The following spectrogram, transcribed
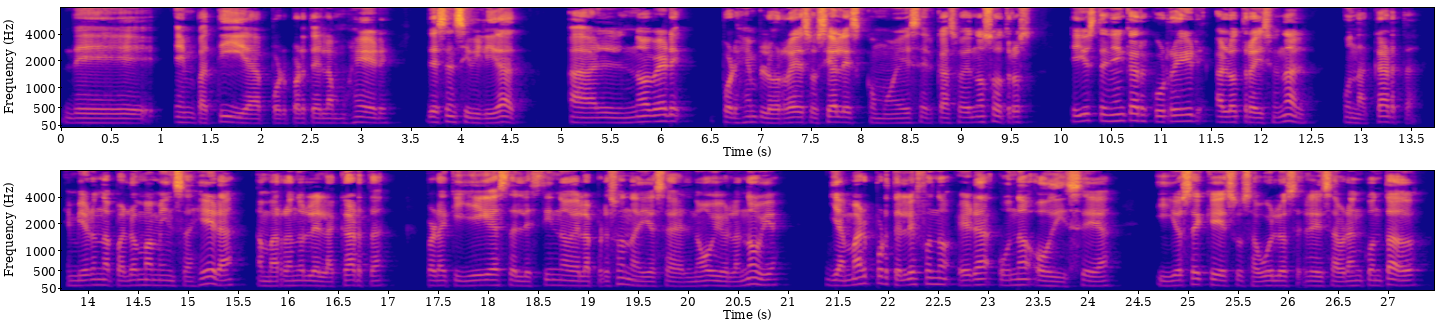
de empatía por parte de la mujer, de sensibilidad. Al no haber, por ejemplo, redes sociales como es el caso de nosotros, ellos tenían que recurrir a lo tradicional, una carta, enviar una paloma mensajera amarrándole la carta para que llegue hasta el destino de la persona, ya sea el novio o la novia, Llamar por teléfono era una odisea y yo sé que sus abuelos les habrán contado.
